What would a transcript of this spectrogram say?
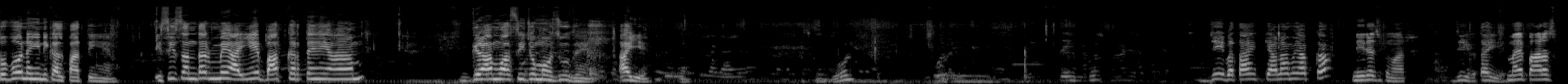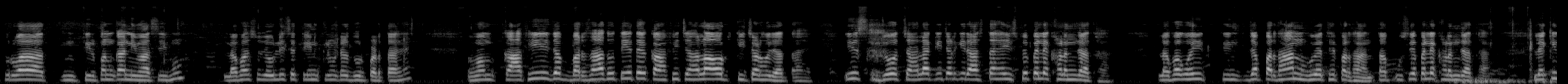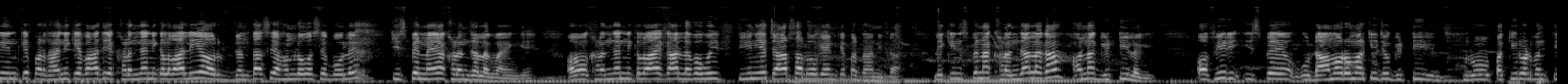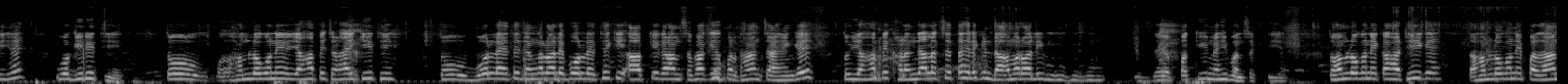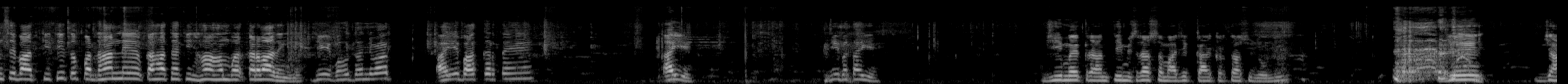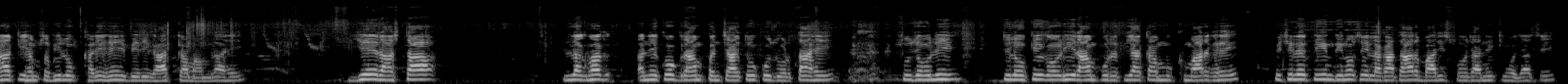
तो वो नहीं निकल पाती हैं। इसी संदर्भ में आइए बात करते हैं यहाँ हम ग्रामवासी जो मौजूद हैं। आइए। जी बताएँ क्या नाम है आपका? नीरज कुमार। जी बताइए। मैं पारसपुरवा तिरपन का निवासी हूँ। लगभग सुजौली से तीन किलोमीटर दूर पड़ता है। तो हम काफ़ी जब बरसात होती है तो काफ़ी चहला और कीचड़ हो जाता है। इस जो चहला कीचड़ की रास्ता है इस पे पहले खड़ंजा था। लगभग वही तीन, जब प्रधान हुए थे प्रधान, तब उससे पहले खड़ंजा था। लेकिन इनके प्रधानी के बाद ये खड़ंजा निकलवा लिए और जनता से हम लोगों से बोले कि इस पर नया खड़ंजा लगवाएँगे। और खड़ंजा निकलवाए का लगभग वही तीन या चार साल हो गया इनके प्रधानी का। लेकिन इस पर ना खड़ंजा लगा और ना गिट्टी लगी। और फिर इस पर डामर उमर की जो गिट्टी, रो, पक्की रोड बनती है, वो गिरी थी। तो हम लोगों ने यहाँ पे चढ़ाई की थी। तो बोल रहे थे जंगल वाले बोल रहे थे कि आपके ग्राम सभा के प्रधान चाहेंगे तो यहाँ पे खड़ंजा लग सकता है लेकिन डामर वाली पक्की नहीं बन सकती है। तो हम लोगों ने कहा ठीक है। तो हम लोगों ने प्रधान से बात की थी तो प्रधान ने कहा था कि हाँ हम करवा देंगे। जी बहुत धन्यवाद। आइए बात करते हैं। आइए। जी बताइए। जी मैं क्रांति मिश्रा सामाजिक कार्यकर्ता सुजौली। ये जहाँ की हम सभी लोग खड़े हैं बेरीघाट का मामला है। ये रास्ता लगभग अनेकों ग्राम पंचायतों को जोड़ता है। सुजौली तिलौकी गौड़ी रामपुर रतिया का मुख्य मार्ग है। पिछले तीन दिनों से लगातार बारिश हो जाने की वजह से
